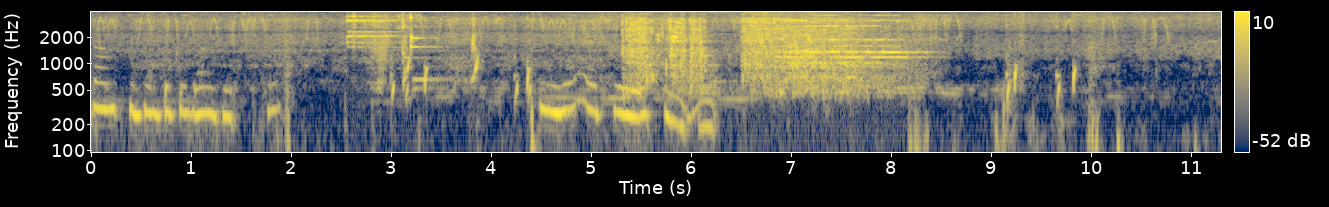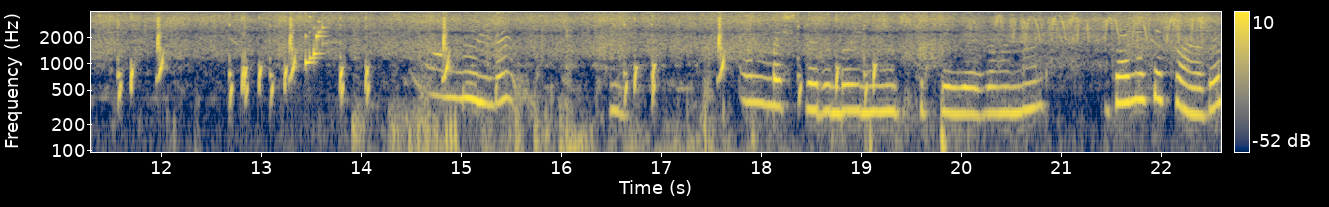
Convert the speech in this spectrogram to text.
Aradan 8-9 ay geçti. Şimdi atıyorsun. Böyle en başlarında oyunun çıktığı zamanlar bir tane pet vardı.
